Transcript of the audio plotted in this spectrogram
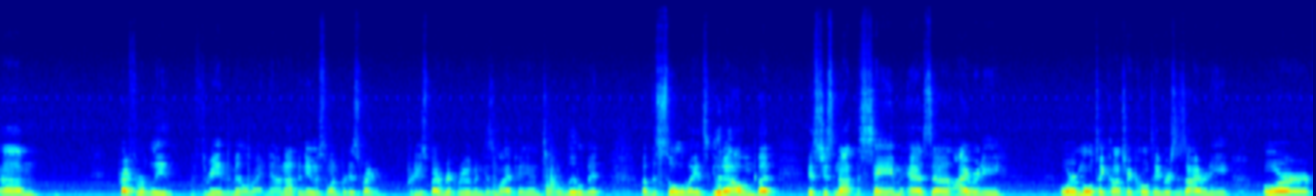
Um, preferably the three in the middle right now, not the newest one produced by, produced by Rick Rubin, because in my opinion took a little bit of the soul away. It's a good album, but it's just not the same as uh, Irony or Multi Kontra Culti versus Irony or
